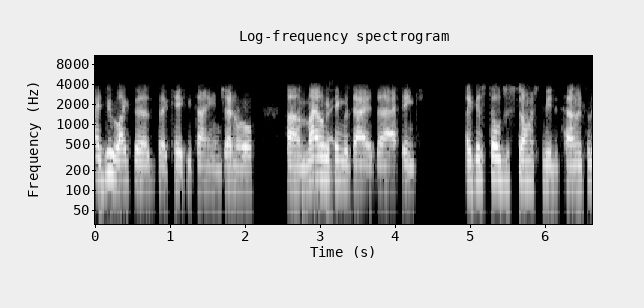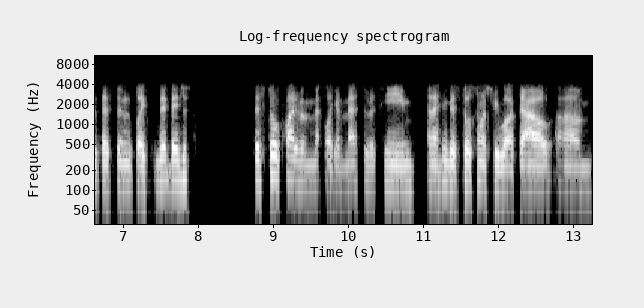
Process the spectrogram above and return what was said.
I do like the the Casey signing in general. Um, my only Right. thing with that is that I think like there's still just so much to be determined for the Pistons. Like they, they just they're still quite of a like a mess of a team, and I think there's still so much to be worked out. Um,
